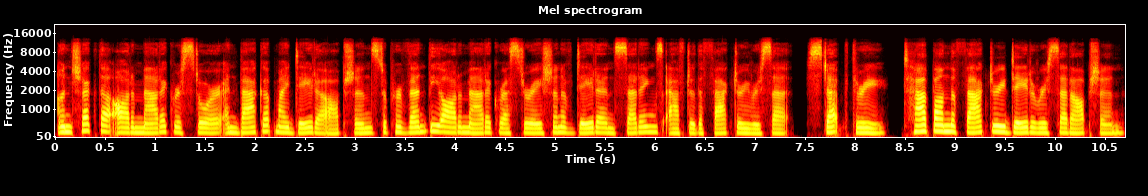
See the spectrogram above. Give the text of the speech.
uncheck the Automatic Restore and Backup My Data options to prevent the automatic restoration of data and settings after the factory reset. Step 3. Tap on the Factory Data Reset option,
